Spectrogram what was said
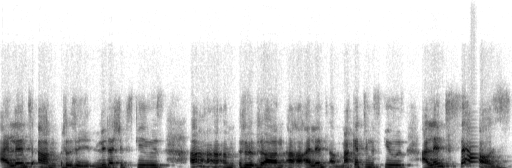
I learned um, leadership skills. Um, um I learned uh, marketing skills. I learned sales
